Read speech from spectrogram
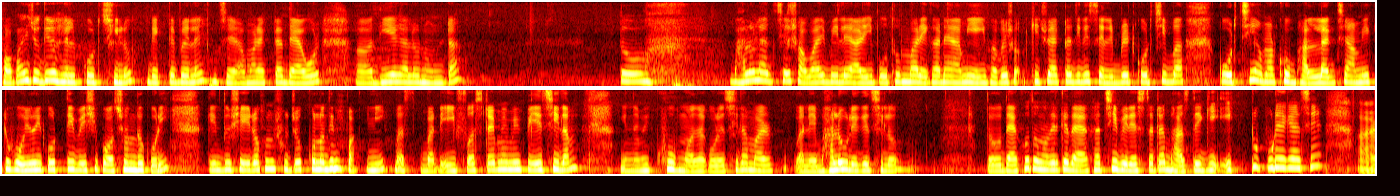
সবাই যদিও হেল্প করছিল দেখতে পেলে যে আমার একটা দেওর দিয়ে গেল নুনটা। তো ভালো লাগছে সবাই মিলে। আর এই প্রথমবার এখানে আমি এইভাবে সব কিছু একটা জিনিস সেলিব্রেট করছি বা করছি, আমার খুব ভালো লাগছে। আমি একটু হই হই করতেই বেশি পছন্দ করি। কিন্তু সেই রকম সুযোগ কোনো দিন পাইনি। বাস বাট এই ফার্স্ট টাইম আমি পেয়েছিলাম। কিন্তু আমি খুব মজা করেছিলাম আর মানে ভালোও লেগেছিলো। তো দেখো তোমাদেরকে দেখাচ্ছি, বেরেস্তাটা ভাজতে গিয়ে একটু পুড়ে গেছে। আর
